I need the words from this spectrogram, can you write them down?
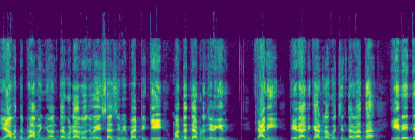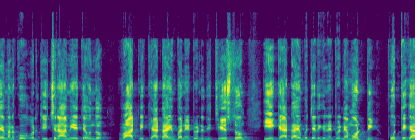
యావత్ బ్రాహ్మణ్యం అంతా కూడా ఆ రోజు వైఎస్ఆర్సీపీ పార్టీకి మద్దతు తేపడం జరిగింది. కానీ తీరా అధికారంలోకి వచ్చిన తర్వాత ఏదైతే మనకు ఇచ్చిన హామీ అయితే ఉందో వాటిని కేటాయింపు అనేటువంటిది చేస్తూ ఈ కేటాయింపు జరిగినటువంటి అమౌంట్ని పూర్తిగా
